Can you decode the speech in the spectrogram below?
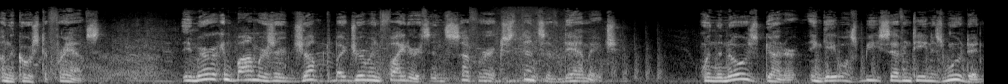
on the coast of France. The American bombers are jumped by German fighters and suffer extensive damage. When the nose gunner in Gable's B 17 is wounded,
